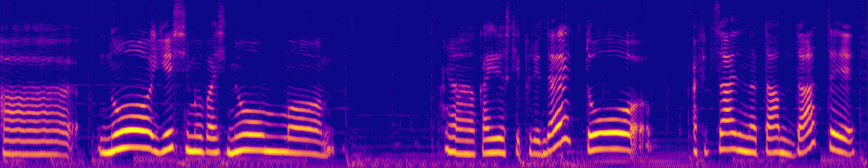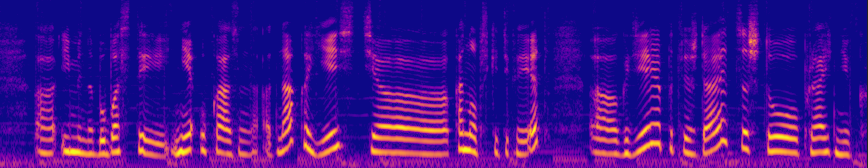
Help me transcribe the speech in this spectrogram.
А, но если мы возьмем а, а, каирский календарь, то официально там даты а, именно Бубастеи не указано. Однако есть канопский декрет, где подтверждается, что праздник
